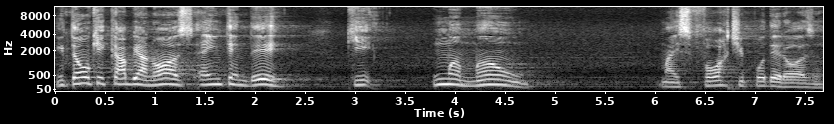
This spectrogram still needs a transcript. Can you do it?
Então, o que cabe a nós é entender que uma mão mais forte e poderosa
